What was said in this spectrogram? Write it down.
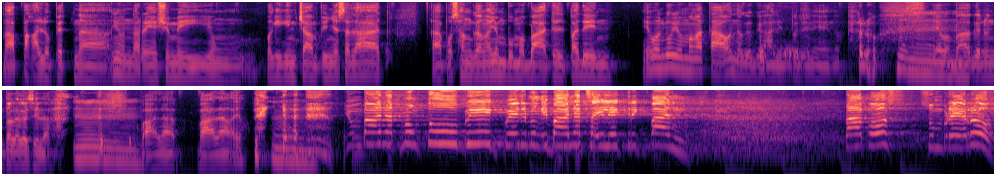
napakalupit na, yun, na resume, yung pagiging champion niya sa lahat. Tapos hanggang ngayon bumabattle pa din. Ewan ko yung mga tao nagagalit pa din eh, no? Pero, ewan, baka ganun talaga sila. bahala, bahala kayo. Yung banat mong tubig, pwede mong ibanat sa electric pan. Tapos, sombrero.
